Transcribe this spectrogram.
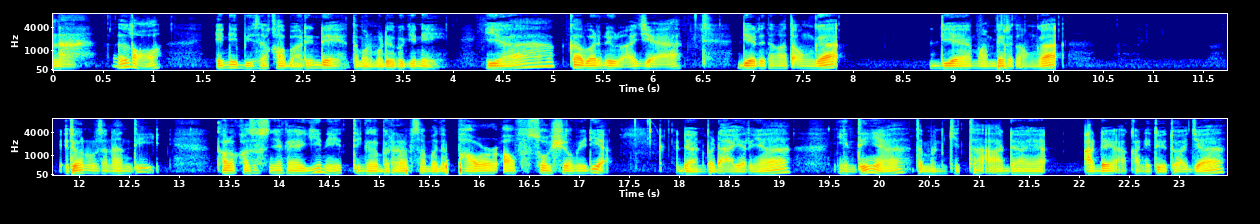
nah lo ini bisa kabarin deh teman model begini. Ya kabarin dulu aja. Dia datang atau enggak, dia mampir atau enggak, itu kan urusan nanti. Kalau kasusnya kayak gini, tinggal berharap sama the power of social media. Dan pada akhirnya, intinya teman kita ada yang ada yang akan itu-itu aja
